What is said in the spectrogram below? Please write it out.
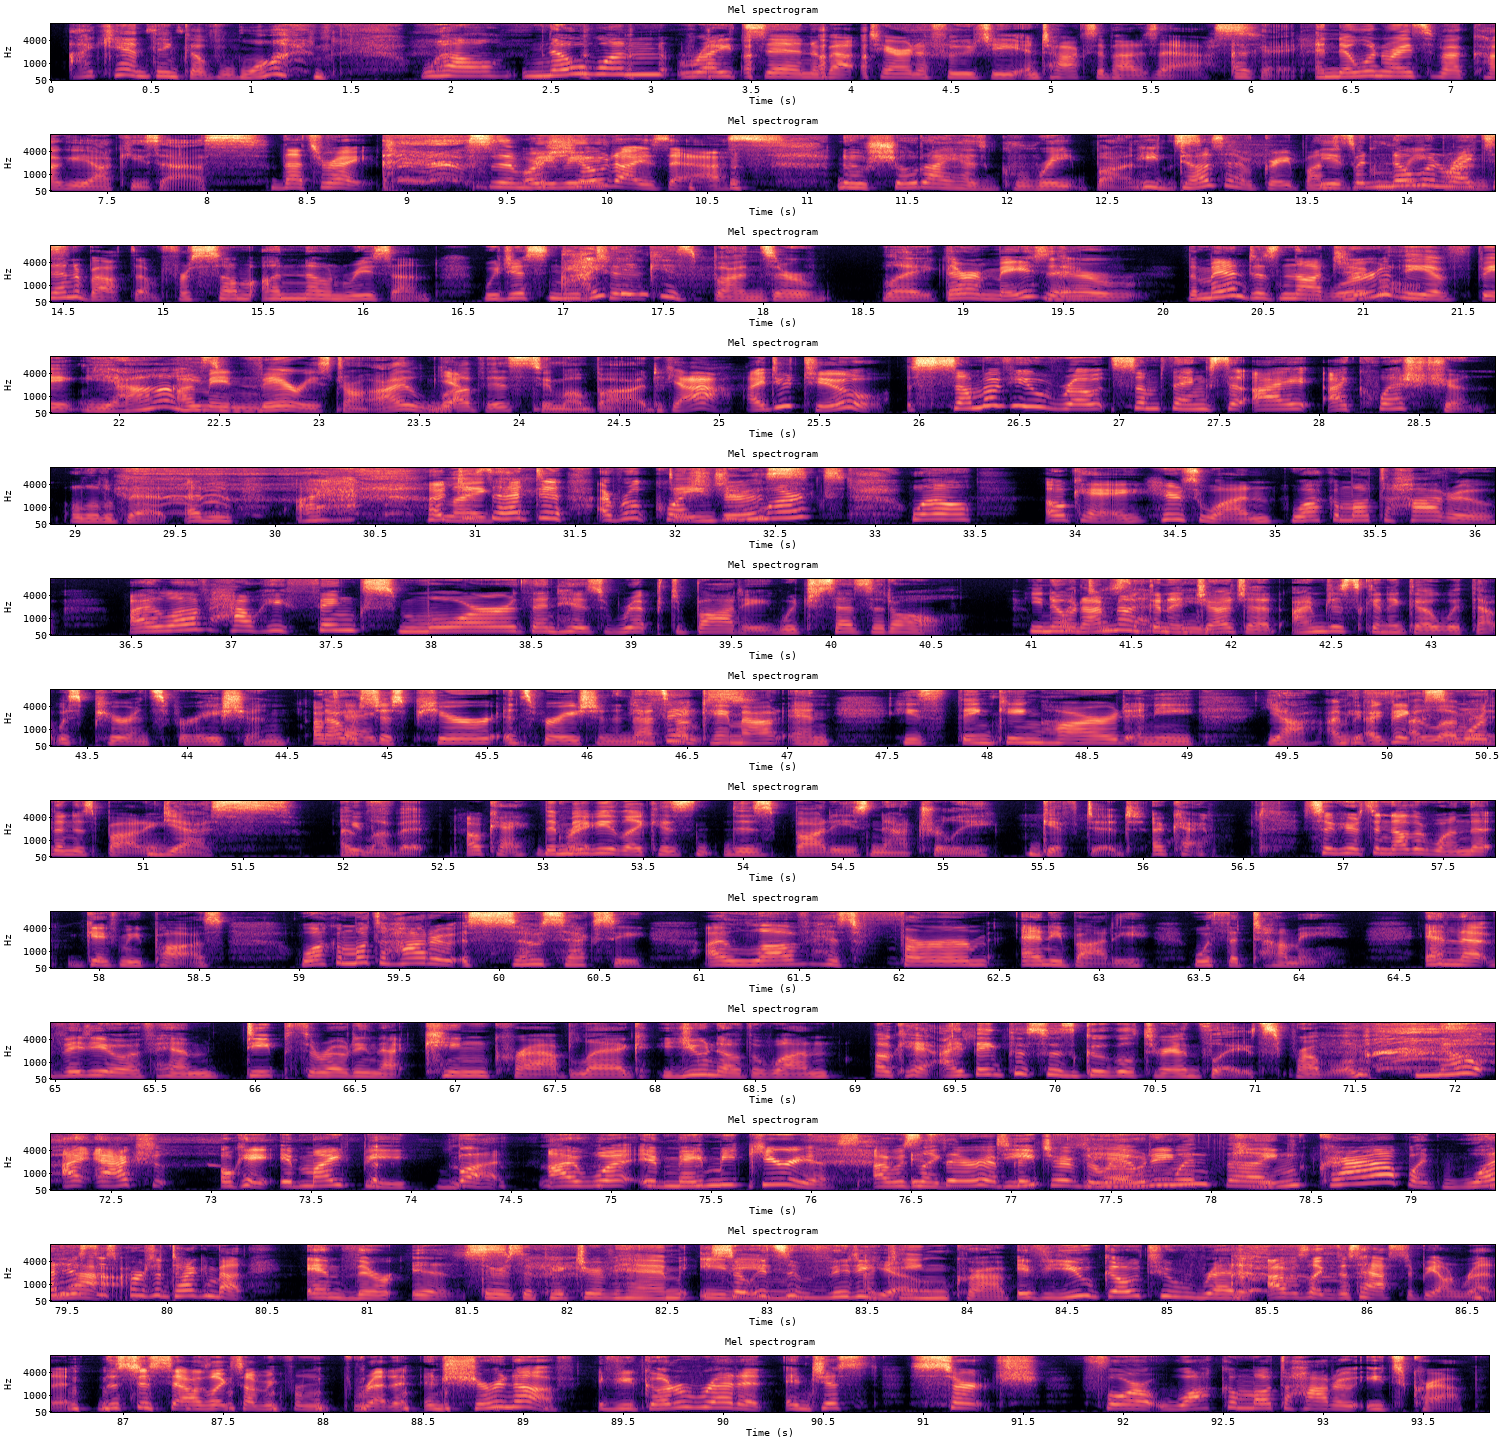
I can't think of one. Well, no one writes in about Terunofuji and talks about his ass. Okay, and no one writes about Kagayaki's ass. That's right. So Or maybe Shodai's ass. no, Shodai has great buns. He does have great buns, but no great one writes in about them for some unknown reason. We just need I to. I think his buns are like they're amazing. they're the man does not worthy jiggle. of being. Yeah, I he's mean- very strong. I love his sumo bod. Yeah, I do too. Some of you wrote some things that I I question a little bit, and I I Like, just had to. I wrote question dangerous? marks. Well, okay, here's one. Wakamoto Haru. I love how he thinks more than his ripped body, which says it all. You know What what? I'm not going to judge it. I'm just going to go with that was pure inspiration. That was just pure inspiration, and He that's how it came out. And he's thinking hard, and he, yeah, I mean, He I, thinks I love more it. than his body. Yes, I love it. Okay. Then great. maybe like his his body's naturally gifted. Okay. So here's another one that gave me pause. Wakamoto Haru is so sexy. I love his firm anybody with a tummy. And that video of him deep throating that king crab leg. You know the one. Okay, I think this was Google Translate's problem. No, I actually Okay, it might be, but I what it made me curious. I was Is like, there a deep picture of him throating with, like- king crab? Like, what is this person talking about? And there is. There's a picture of him eating. So it's a video. king crab. If you go to Reddit, I was like, this has to be on Reddit. This just sounds like something from Reddit. And sure enough, if you go to Reddit and just search for Wakamoto Haru eats crab.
